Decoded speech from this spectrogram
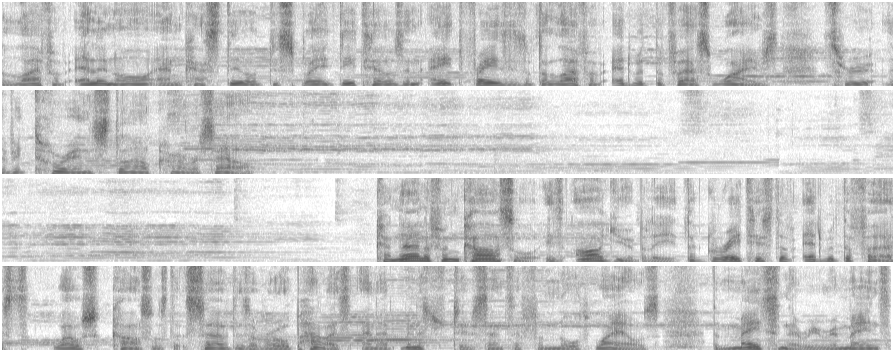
the life of Eleanor and Castile display details in eight phases of the life of Edward I's wives through the Victorian style carousel. Caernarfon Castle is arguably the greatest of Edward I's Welsh castles that served as a royal palace and administrative centre for North Wales. The masonry remains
